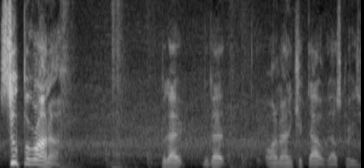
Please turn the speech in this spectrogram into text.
Super Rana. We got, we got automatically kicked out. That was crazy.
